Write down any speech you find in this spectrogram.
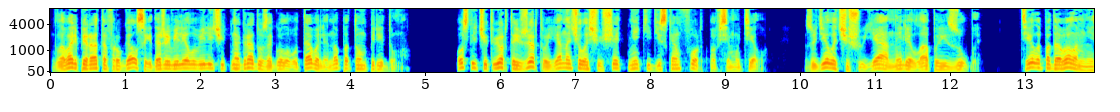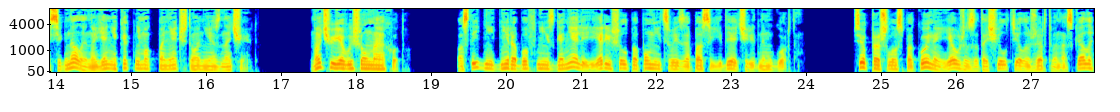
Главарь пиратов ругался и даже велел увеличить награду за голову Тавали, но потом передумал. После четвертой жертвы я начал ощущать некий дискомфорт по всему телу. Зудела чешуя, ныли лапы и зубы. Тело подавало мне сигналы, но я никак не мог понять, что они означают. Ночью я вышел на охоту. Последние дни рабов не изгоняли, и я решил пополнить свои запасы еды очередным гортом. Все прошло спокойно, и я уже затащил тело жертвы на скалы,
